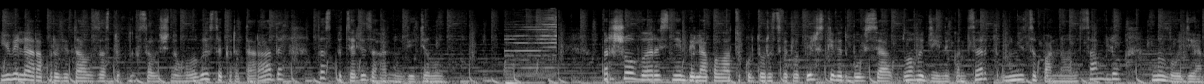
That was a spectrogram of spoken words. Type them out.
Ювіляра привітали заступник селищного голови, секретар ради та спеціаліст загального відділу. 1 вересня біля Палацу культури Світлопільський відбувся благодійний концерт муніципального ансамблю Мелодія.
